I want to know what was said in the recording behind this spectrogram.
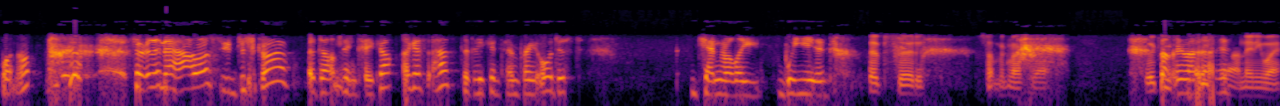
whatnot. Don't really know how else you'd describe a dancing teacup. I guess it has to be contemporary or just generally weird. Absurd. Something like that. Something like that, yeah. anyway.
